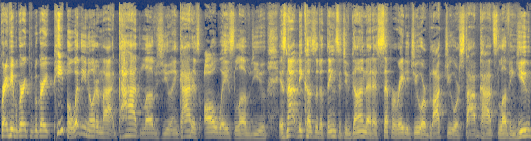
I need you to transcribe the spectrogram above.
Great people, great people, great people. Whether you know it or not, God loves you and God has always loved you. It's not because of the things that you've done that has separated you or blocked you or stopped God's loving you.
